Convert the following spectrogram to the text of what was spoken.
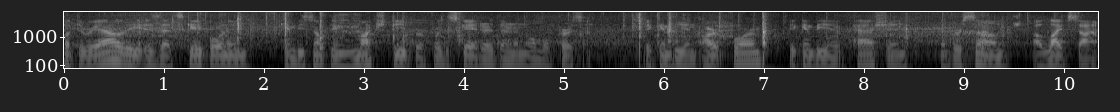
But the reality is that skateboarding can be something much deeper for the skater than a normal person. It can be an art form, it can be a passion, and for some, a lifestyle.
